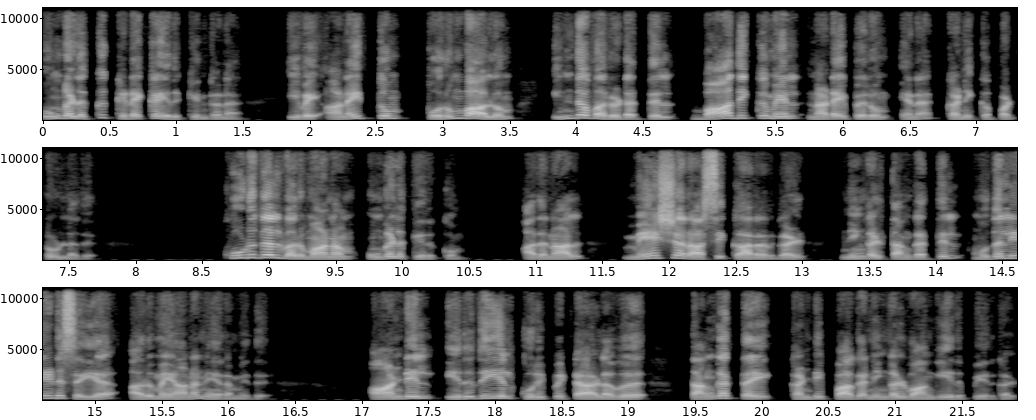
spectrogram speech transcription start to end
உங்களுக்கு கிடைக்க இருக்கின்றன. இவை அனைத்தும் பெரும்பாலும் இந்த வருடத்தில் பாதிக்கு மேல் நடைபெறும் என கணிக்கப்பட்டுள்ளது. கூடுதல் வருமானம் உங்களுக்கு இருக்கும். அதனால் மேஷ ராசிக்காரர்கள் நீங்கள் தங்கத்தில் முதலீடு செய்ய அருமையான நேரம் இது. ஆண்டில் இறுதியில் குறிப்பிட்ட அளவு தங்கத்தை கண்டிப்பாக நீங்கள் வாங்கி இருப்பீர்கள்.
